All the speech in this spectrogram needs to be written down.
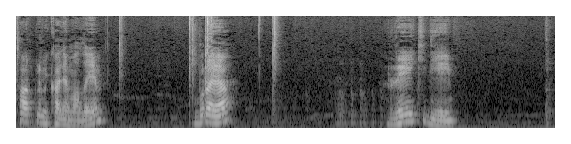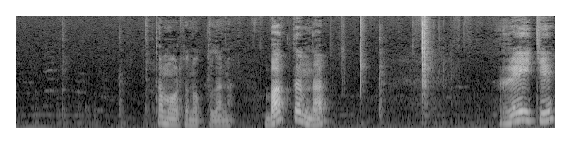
Farklı bir kalem alayım. Buraya R2 diyeyim. Tam orta noktalarına. Baktığımda R2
